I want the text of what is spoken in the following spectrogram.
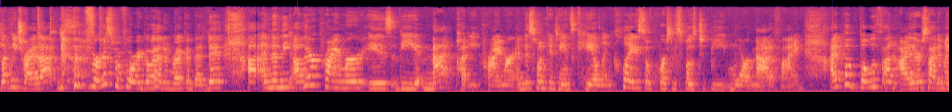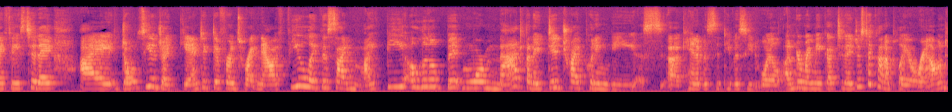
let me try that first before I go ahead and recommend it. Uh, and then the other primer is the Matte Putty Primer, and this one contains kale and clay, so of course it's supposed to be more mattifying. I put both on either side of my face today. I don't see a gigantic difference right now. I feel like this side might be a little bit more matte, but I did try putting the uh, Cannabis Sativa Seed Oil under my makeup today just to kind of play around.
